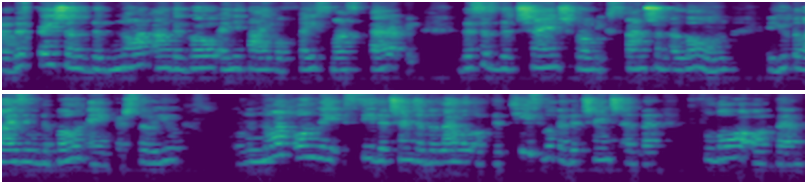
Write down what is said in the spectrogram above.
Wow. This patient did not undergo any type of face mask therapy. This is the change from expansion alone, utilizing the bone anchor. So you not only see the change at the level of the teeth, look at the change at the floor of the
